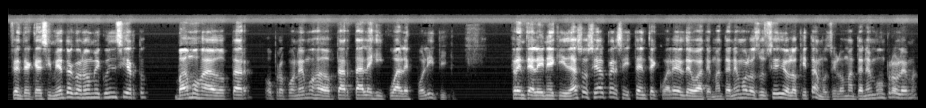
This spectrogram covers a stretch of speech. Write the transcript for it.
frente al crecimiento económico incierto, vamos a adoptar o proponemos adoptar tales y cuales políticas? Frente a la inequidad social persistente, ¿cuál es el debate? ¿Mantenemos los subsidios o los quitamos? Si los mantenemos un problema,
